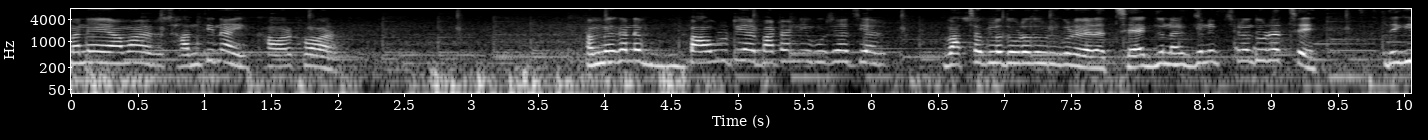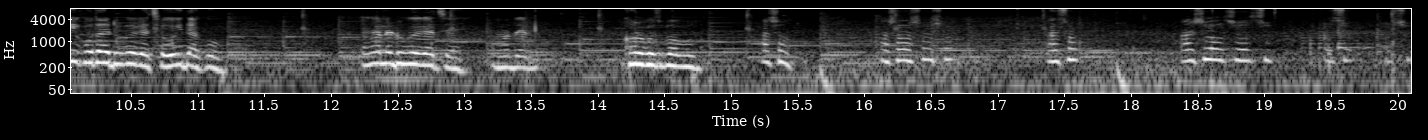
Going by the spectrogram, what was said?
মানে আমার শান্তি নাই খাবার খাওয়ার আমি এখানে পাউরুটি আর বাটার নিয়ে বসে আছি আর বাচ্চাগুলো দৌড়াদৌড়ি করে বেড়াচ্ছে একজন একজনের পিছনে দৌড়াচ্ছে দেখি কোথায় ঢুকে গেছে ওই দেখো এখানে ঢুকে গেছে আমাদের খরগোশ বাবু আসো আসো আসো আসো আসো আসো আসো আসো আসো আসো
